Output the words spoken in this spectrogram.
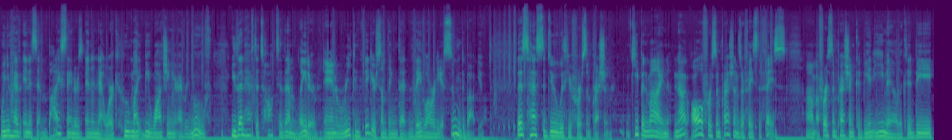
when you have innocent bystanders in a network who might be watching your every move, you then have to talk to them later and reconfigure something that they've already assumed about you. This has to do with your first impression. Keep in mind, not all first impressions are face to face. A first impression could be an email, it could be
